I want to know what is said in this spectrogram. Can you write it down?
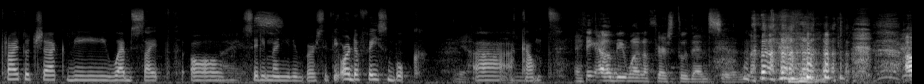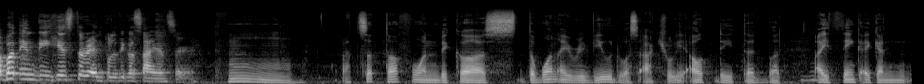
try to check the website of Nice. Silliman University or the Facebook Yeah. uh, account. I think I'll be one of your students soon. How about in the history and political science, sir? Hmm, that's a tough one because the one I reviewed was actually outdated, but I think I can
